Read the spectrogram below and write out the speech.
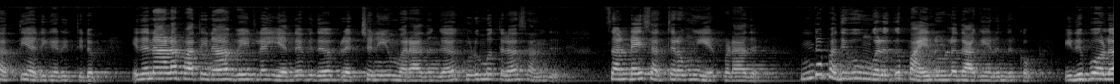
சக்தி அதிகரித்திடும். இதனால் பார்த்தீங்கன்னா வீட்டில் எந்தவித பிரச்சனையும் வராதுங்க. குடும்பத்தில் சந்து சண்டை சச்சரவும் ஏற்படாது. இந்த பதிவு உங்களுக்கு பயனுள்ளதாக இருந்திருக்கும். இதுபோல்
